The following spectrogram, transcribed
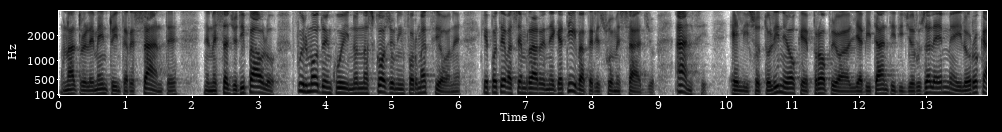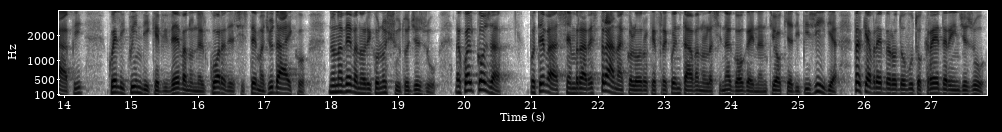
Un altro elemento interessante nel messaggio di Paolo fu il modo in cui non nascose un'informazione che poteva sembrare negativa per il suo messaggio, anzi, egli sottolineò che proprio agli abitanti di Gerusalemme e ai loro capi quelli quindi che vivevano nel cuore del sistema giudaico non avevano riconosciuto Gesù, la qual cosa poteva sembrare strana a coloro che frequentavano la sinagoga in Antiochia di Pisidia, perché avrebbero dovuto credere in Gesù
